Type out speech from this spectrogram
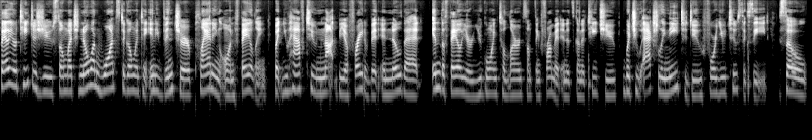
Failure teaches you so much. No one wants to go into any venture planning on failing, but you have to not be afraid of it and know that in the failure, you're going to learn something from it and it's going to teach you what you actually need to do for you to succeed. So,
